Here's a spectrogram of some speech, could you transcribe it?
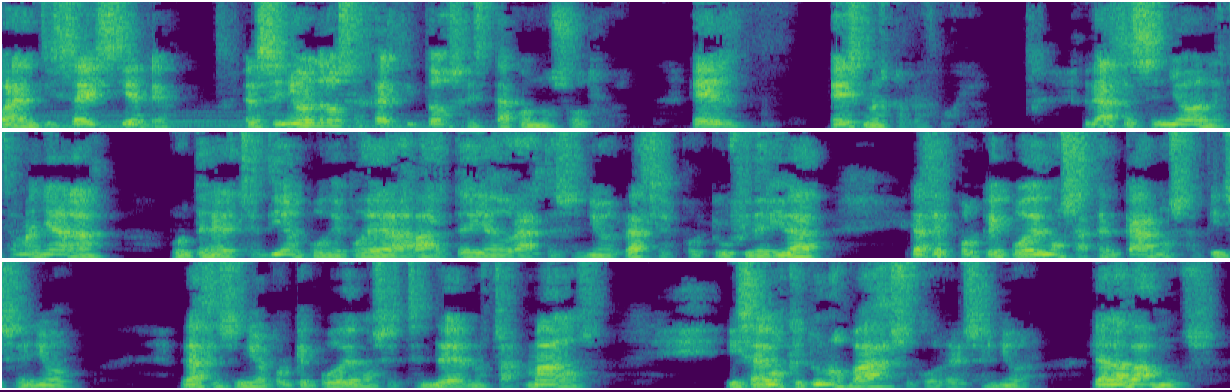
46, 7, el Señor de los ejércitos está con nosotros. Él es nuestro refugio. Gracias, Señor, en esta mañana por tener este tiempo de poder alabarte y adorarte, Señor. Gracias por tu fidelidad. Gracias porque podemos acercarnos a ti, Señor. Gracias, Señor, porque podemos extender nuestras manos y sabemos que tú nos vas a socorrer, Señor. Te alabamos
